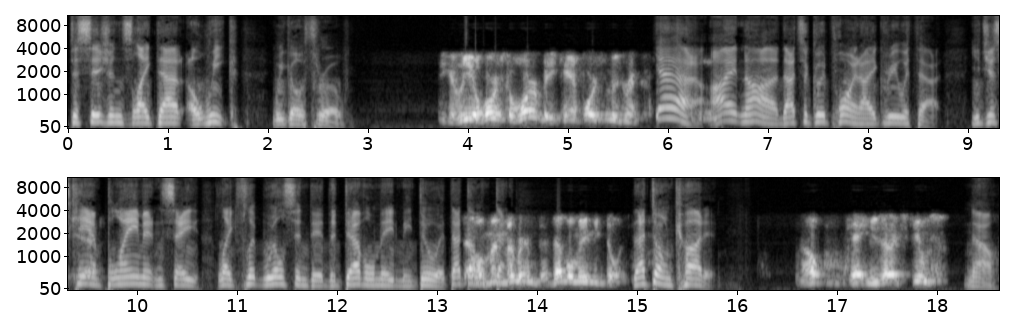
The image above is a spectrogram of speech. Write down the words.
decisions like that a week we go through. You can lead a horse to water, but you can't force him to drink. Yeah, I no, that's a good point. I agree with that. You just can't blame it and say like Flip Wilson did. The devil made me do it. That Devil, don't that, remember him? The devil made me do it. that don't cut it. No, can't use that excuse. No,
